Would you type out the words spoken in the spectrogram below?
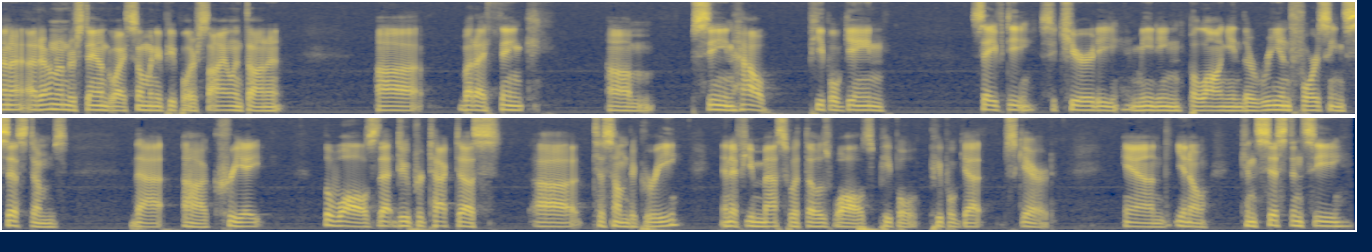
And I, I don't understand why so many people are silent on it uh, but I think um, seeing how people gain safety, security, meaning, belonging, they're reinforcing systems that uh, create the walls that do protect us uh, to some degree. And if you mess with those walls, people people get scared. And you know, consistency,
